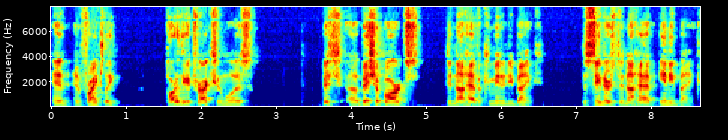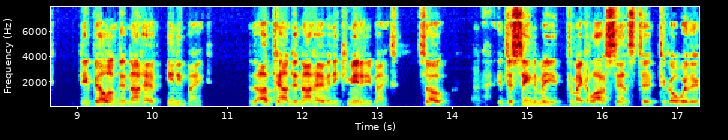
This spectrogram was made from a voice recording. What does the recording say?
and and frankly, part of the attraction was Bishop, uh, Bishop Arts did not have a community bank. The Cedars did not have any bank. Deep Ellum did not have any bank. The Uptown did not have any community banks. So it just seemed to me to make a lot of sense to, to go where there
